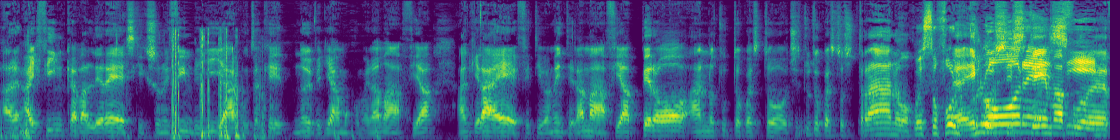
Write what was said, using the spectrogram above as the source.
a- ai film cavallereschi, che sono i film degli Yakuza che noi vediamo come la mafia, anche là è effettivamente la mafia, però hanno tutto questo, c'è tutto questo strano Questo eh, folklore, ecosistema sì. fo- eh,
